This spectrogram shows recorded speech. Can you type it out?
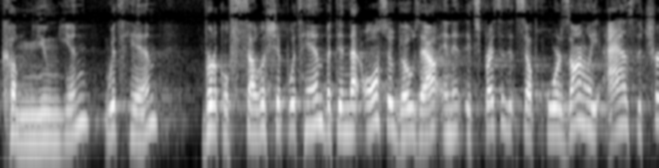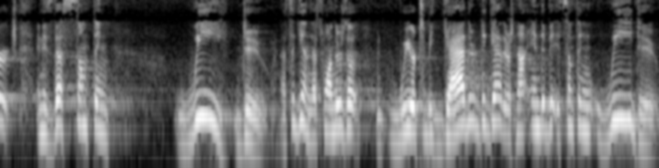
communion with Him, vertical fellowship with Him, but then that also goes out and it expresses itself horizontally as the church and is thus something we do. That's again, that's why there's a, we are to be gathered together. It's not individual, it's something we do.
